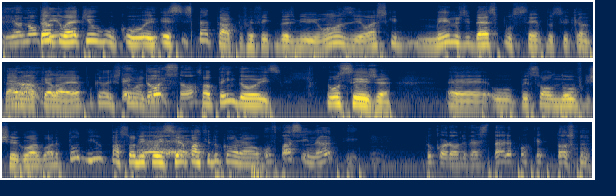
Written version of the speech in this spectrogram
E Tanto tenho- é que o, o- esse espetáculo foi feito em 2011, eu acho que menos de 10% dos que cantaram Não. naquela época estão Tem agora. dois só. Só tem dois. Ou seja, é, o pessoal novo que chegou agora, todinho passou a me conhecer a partir do coral. O fascinante do coral universitário é porque todo,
